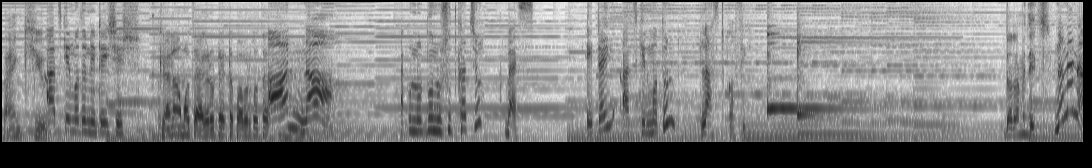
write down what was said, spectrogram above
থ্যাংক ইউ আজকের মতন এটাই শেষ। কেন আমার তো এগারোটা একটা পাবার কথা? আর না। এখন নতুন ওষুধ খাচ্ছ? ব্যাস। এটাই আজকের মতন লাস্ট কফি দাঁড়া আমি দেখছি। না না না।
